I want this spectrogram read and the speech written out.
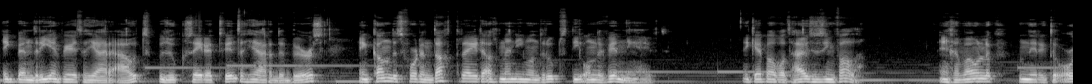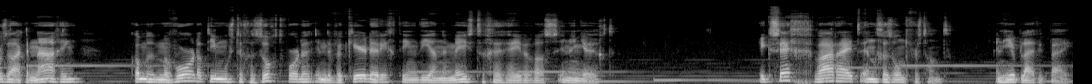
Ik ben 43 jaar oud, bezoek sedert 20 jaar de beurs en kan dus voor den dag treden als men iemand roept die ondervinding heeft. Ik heb al wat huizen zien vallen. En gewoonlijk, wanneer ik de oorzaken naging, kwam het me voor dat die moesten gezocht worden in de verkeerde richting die aan de meesten gegeven was in hun jeugd. Ik zeg waarheid en gezond verstand. En hier blijf ik bij.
